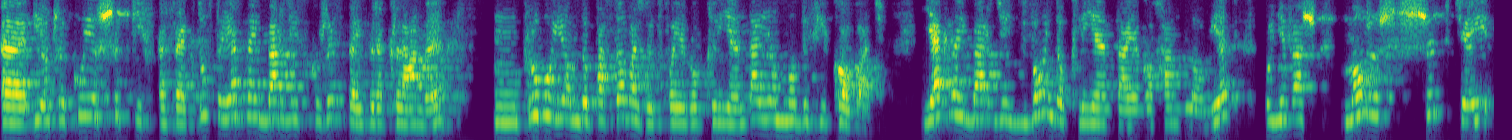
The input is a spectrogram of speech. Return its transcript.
e, i oczekujesz szybkich efektów, to jak najbardziej skorzystaj z reklamy, próbuj ją dopasować do Twojego klienta i ją modyfikować. Jak najbardziej dzwoń do klienta jako handlowiec, ponieważ możesz szybciej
